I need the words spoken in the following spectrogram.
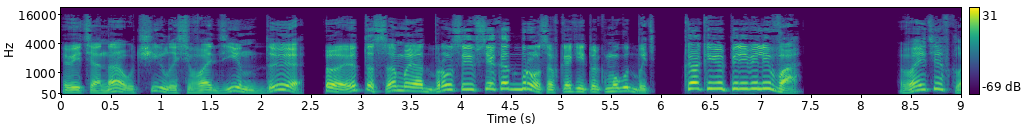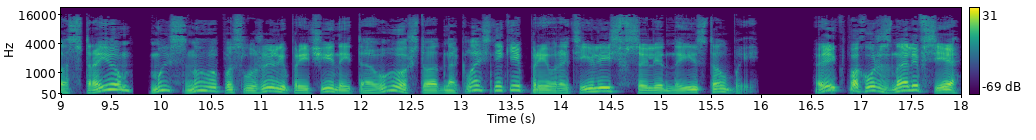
Ведь она училась в 1D, а это самые отбросы из всех отбросов, какие только могут быть. Как ее перевели в А? Войдя в класс втроем, мы снова послужили причиной того, что одноклассники превратились в соляные столбы. Рик, похоже, знали все,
